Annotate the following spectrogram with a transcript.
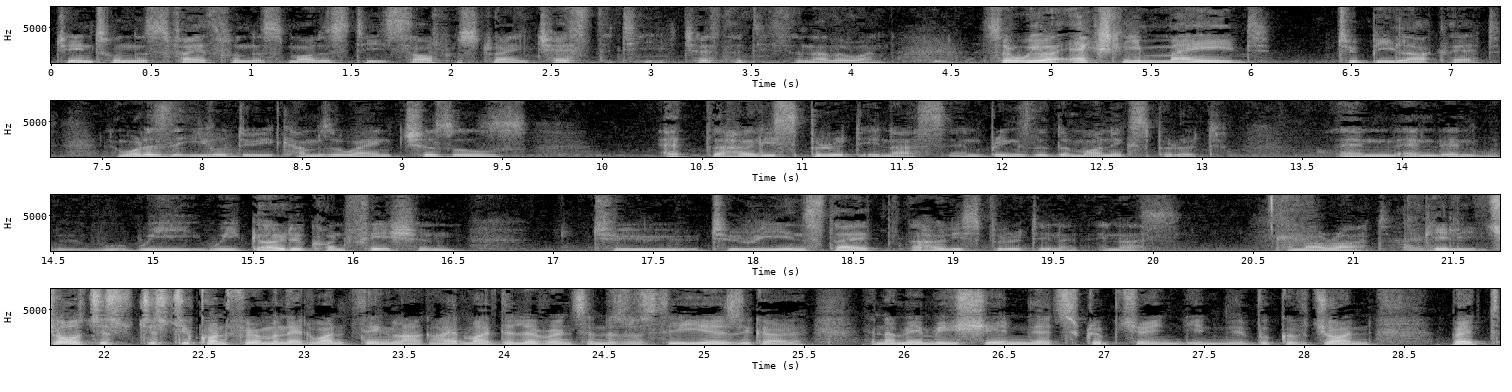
gentleness, faithfulness, modesty, self restraint, chastity. Chastity is another one. So we are actually made to be like that. And what does the evil do? He comes away and chisels at the Holy Spirit in us and brings the demonic spirit. And, and, and we, we go to confession to, to reinstate the Holy Spirit in, in us. Am I right, Kelly? Charles, just just to confirm on that one thing, like I had my deliverance, and this was three years ago, and I remember you sharing that scripture in, in the book of John. But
